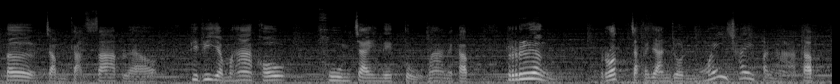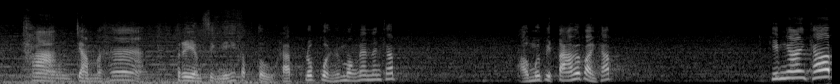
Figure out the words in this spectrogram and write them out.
เตอร์จำกัดทราบแล้ว พี่ๆยามาฮ่าเขาภูมิใจในตู่มากนะครับ เรื่องรถจักรยานยนต์ไม่ใช่ปัญหาครับ ทางยามาฮ่าเตรียมสิ่งนี้ให้กับตู่ครับ รบกวนให้มองด้านนั้นครับ เอามือปิดตาไว้ก่อนครับ ทีมงานครับ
